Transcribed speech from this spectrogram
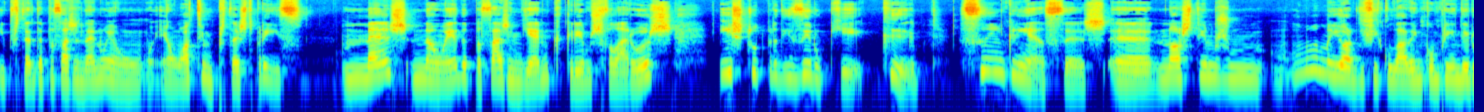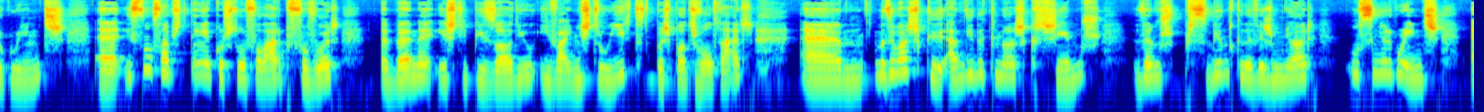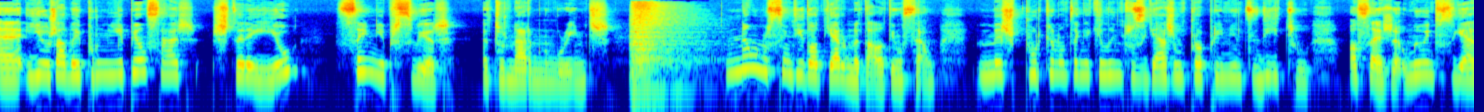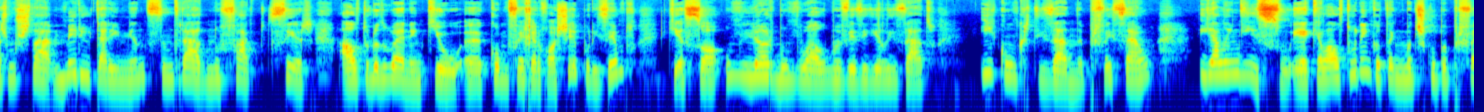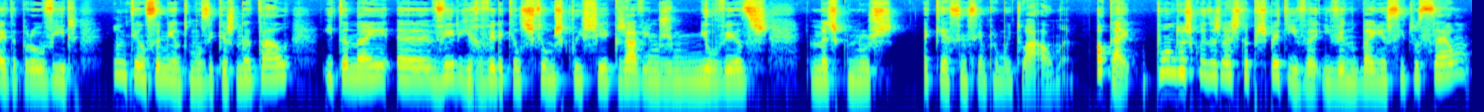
e, portanto, a passagem de ano é um, é um ótimo pretexto para isso. Mas não é da passagem de ano que queremos falar hoje. Isto tudo para dizer o quê? Que se em crianças uh, nós temos uma maior dificuldade em compreender o Grinch, uh, e se não sabes de quem é que eu estou a falar, por favor, abana este episódio e vai instruir-te, depois podes voltar. Mas eu acho que, à medida que nós crescemos, vamos percebendo cada vez melhor o Sr. Grinch. Uh, e eu já dei por mim a pensar: estarei eu, sem me aperceber, a tornar-me num Grinch? Não no sentido de odiar o Natal, atenção, mas porque eu não tenho aquele entusiasmo propriamente dito. Ou seja, o meu entusiasmo está maioritariamente centrado no facto de ser a altura do ano em que eu uh, como Ferrer Rocher, por exemplo, que é só o melhor bomboal uma vez idealizado e concretizado na perfeição. E além disso, é aquela altura em que eu tenho uma desculpa perfeita para ouvir intensamente músicas de Natal e também uh, ver e rever aqueles filmes clichê que já vimos mil vezes, mas que nos aquecem sempre muito a alma. Ok, pondo as coisas nesta perspectiva e vendo bem a situação,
